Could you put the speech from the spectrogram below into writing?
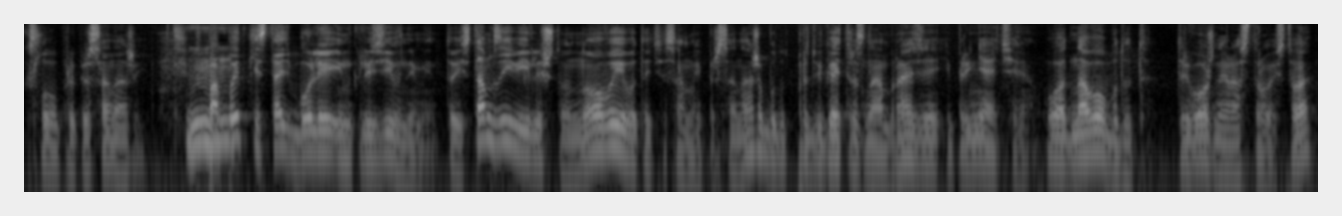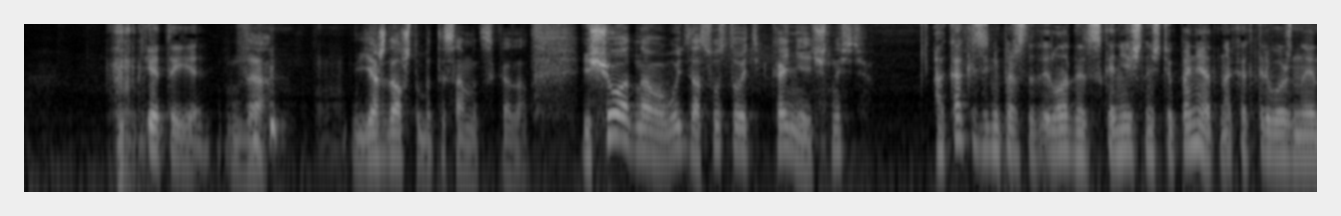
К слову, про персонажей. В Мгм. попытке стать более инклюзивными. То есть там заявили, что новые вот эти самые персонажи будут продвигать разнообразие и принятие. У одного будут тревожные расстройства. Это я. Да. Я ждал, чтобы ты сам это сказал. Еще одного будет отсутствовать конечность. А как, извини, просто, ладно, это с конечностью понятно, а как тревожное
